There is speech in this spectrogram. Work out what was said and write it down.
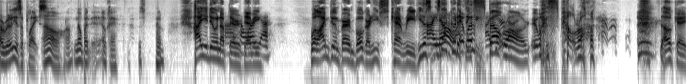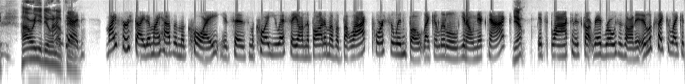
Orillia's a place Oh, no, but uh, okay. Just, how you doing up Hi, there how debbie Are? Well, I'm doing Baron Bogart. He can't read. He just I he's not good at It thinking. was spelt wrong. It was spelt wrong. okay. How are you doing I'm up there? good. My first item, I have a McCoy. It says McCoy USA on the bottom of a black porcelain boat, like a little, you know, knick-knack. Yep. It's black and it's got red roses on it. It looks like like a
